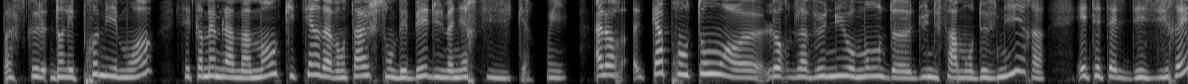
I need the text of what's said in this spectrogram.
parce que dans les premiers mois, c'est quand même la maman qui tient davantage son bébé d'une manière physique. Oui. Alors qu'apprend-on euh, lors de la venue au monde euh, d'une femme en devenir? Était-elle désirée?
